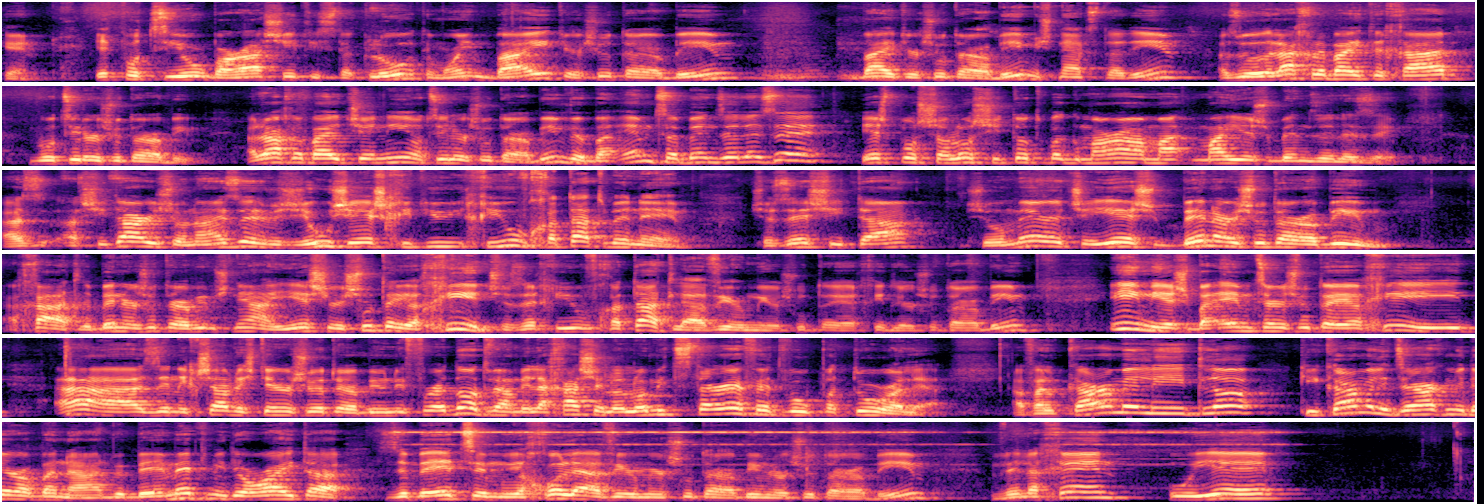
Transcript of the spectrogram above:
כן. יש פה ציור ברש"י, תסתכלו, אתם רואים בית, רשות הרבים, בית רשות הרבים, משני הצדדים, אז הוא הלך לבית אחד והוציא לרשות הרבים. הלך לבית שני, הוציא לרשות הרבים, ובאמצע בין זה לזה, יש פה שלוש שיטות בגמרא, מה, מה יש בין זה לזה. אז השיטה הראשונה זה שהוא שיש חיוב חטאת ביניהם, שזה שיטה שאומרת שיש בין הרשות הרבים אחת לבין רשות הרבים שנייה יש רשות היחיד שזה חיוב חטאת להעביר מרשות היחיד לרשות הרבים אם יש באמצע רשות היחיד אז זה נחשב לשתי רשויות הרבים נפרדות והמלאכה שלו לא מצטרפת והוא פטור עליה אבל כרמלית לא כי כרמלית זה רק מדי רבנן ובאמת מדאורייתא זה בעצם הוא יכול להעביר מרשות הרבים לרשות הרבים ולכן הוא יהיה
